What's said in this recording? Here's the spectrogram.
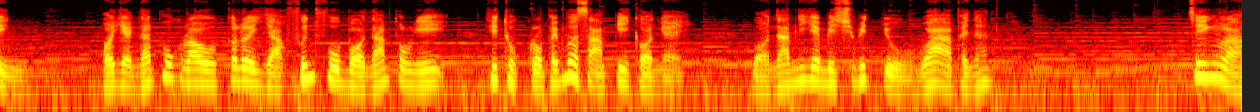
ริงๆพออย่างนั้นพวกเราก็เลยอยากฟื้นฟูบ่อน้ำตรงนี้ ที่ถูกกลบไปเมื่อ 3 ปีก่อนไง บ่อน้ำนี้ยังมีชีวิตอยู่ว่าไปนั้น จริงเหรอ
